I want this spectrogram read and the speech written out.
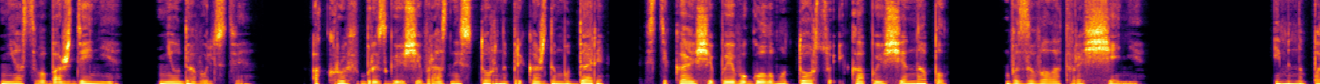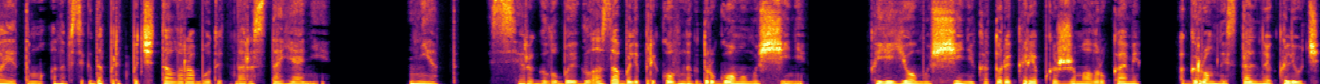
ни освобождения, ни удовольствия. А кровь, брызгающая в разные стороны при каждом ударе, стекающая по его голому торсу и капающая на пол, вызывала отвращение. Именно поэтому она всегда предпочитала работать на расстоянии. Нет, Серо-голубые глаза были прикованы к другому мужчине, к ее мужчине, который крепко сжимал руками огромный стальной ключ.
